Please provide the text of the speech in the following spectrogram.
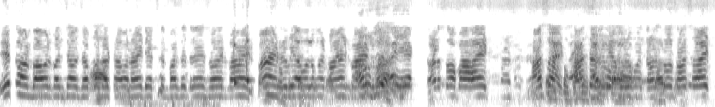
એકાવન બાવન પંચાવન છપ્પન અઠાવન સાઠ એકસઠ પાસઠ ત્રેસ ચોસઠ બાસઠ. બાસઠ રૂપિયા બોલો બાસઠ બાસઠ ત્રણસો બાસઠ છાસઠ છાસઠ રૂપિયા બોલો ત્રણસો છાસઠ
